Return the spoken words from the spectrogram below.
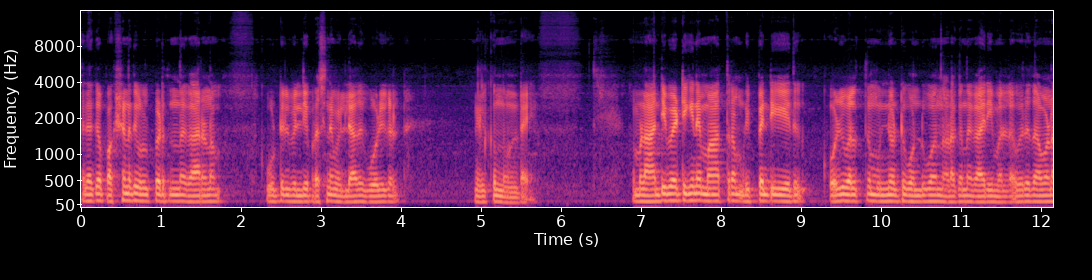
അതൊക്കെ ഭക്ഷണത്തിൽ ഉൾപ്പെടുത്തുന്ന കാരണം കൂട്ടിൽ വലിയ പ്രശ്നമില്ലാതെ കോഴികൾ നിൽക്കുന്നുണ്ട്. നമ്മൾ ആന്റിബയോട്ടിക്കിനെ മാത്രം ഡിപ്പെൻഡ് ചെയ്ത് കോഴി വളർത്തൽ മുന്നോട്ട് കൊണ്ടുപോകാൻ നടക്കുന്ന കാര്യമല്ല. ഒരു തവണ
